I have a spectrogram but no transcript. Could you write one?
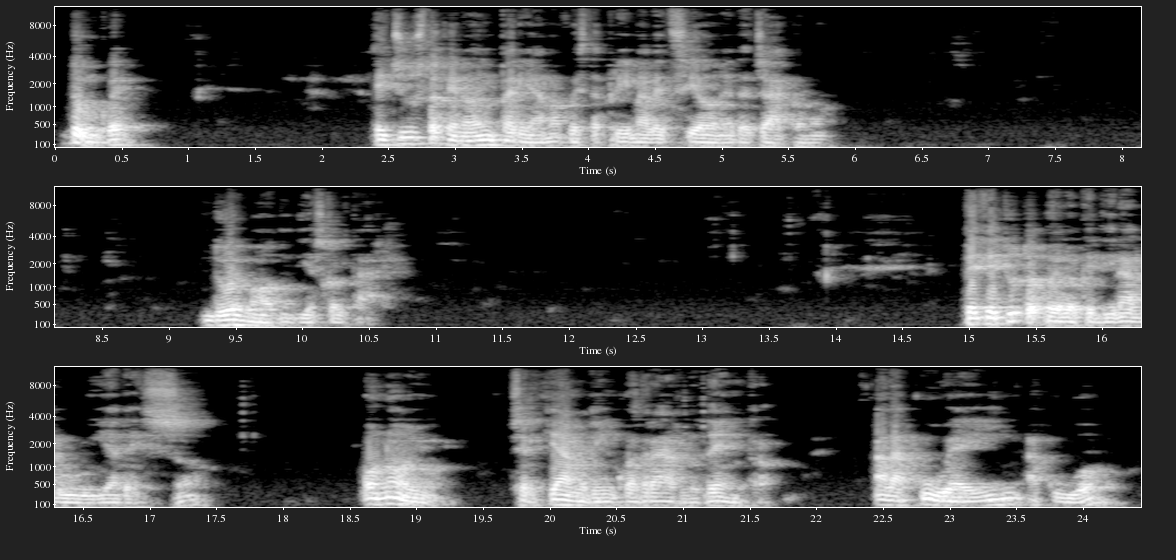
Dunque, è giusto che noi impariamo questa prima lezione da Giacomo. Due modi di ascoltare. Perché tutto quello che dirà lui adesso, o noi cerchiamo di inquadrarlo dentro alla QEIN, a QO,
